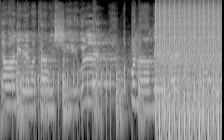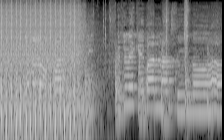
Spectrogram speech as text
Me If you make a bad man sing oh.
